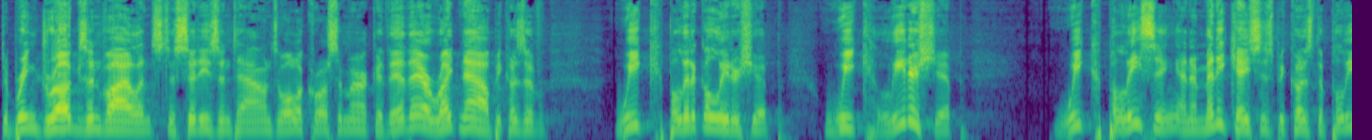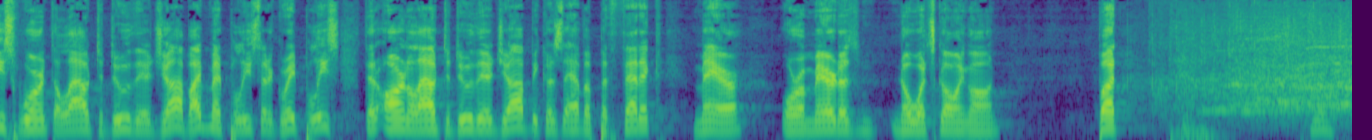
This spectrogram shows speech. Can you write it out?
to bring drugs and violence to cities and towns all across America. They're there right now because of weak political leadership, weak leadership, weak policing, and in many cases because the police weren't allowed to do their job. I've met police that are great police that aren't allowed to do their job because they have a pathetic mayor or a mayor doesn't know what's going on. But. Yeah.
